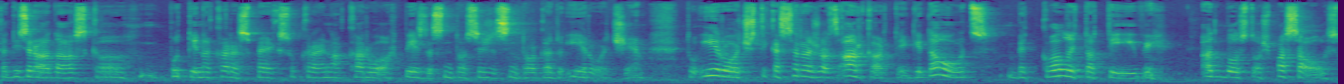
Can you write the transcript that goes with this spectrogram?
kad izrādās, ka Putina karaspēks Ukrainā karo ar 50. un 60. gadu ieročiem. To ieroču tika saražots ārkārtīgi daudz, bet kvalitatīvi atbilstoši pasaules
